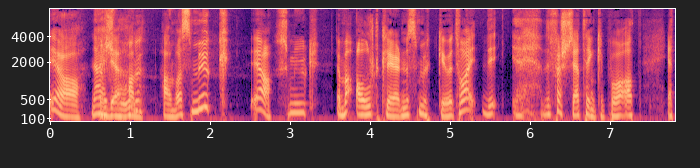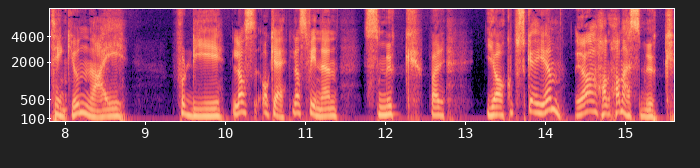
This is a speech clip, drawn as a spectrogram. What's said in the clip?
Ja, nei, Det han, han var smukk. Ja. Smuk. ja, men alt kler den smukke. Vet du hva? Det, det første jeg tenker på, at jeg tenker jo nei. Fordi La oss, ok, la oss finne en smukk bare Jakob Skøyen. Ja. Han, han er smukk.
